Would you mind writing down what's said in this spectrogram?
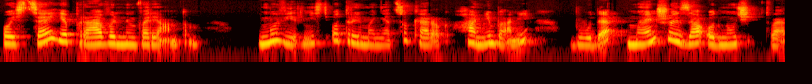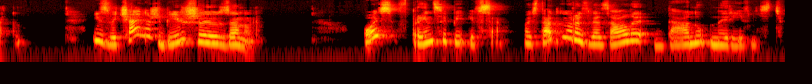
ось це є правильним варіантом. Ймовірність отримання цукерок Honey Bunny буде меншою за 1 четверту. І, звичайно ж, більшою за 0. Ось, в принципі, і все. Ось так ми розв'язали дану нерівність.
